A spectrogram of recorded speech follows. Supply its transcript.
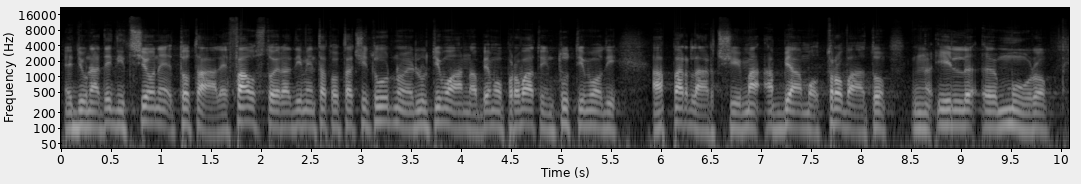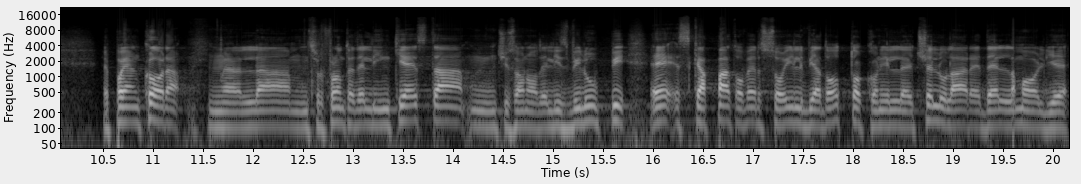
e di una dedizione totale. Fausto era diventato taciturno, nell'ultimo anno abbiamo provato in tutti i modi a parlarci, ma abbiamo trovato mh, il eh, muro. E poi ancora mm, la, mm, sul fronte dell'inchiesta mm, ci sono degli sviluppi, è scappato verso il viadotto con il cellulare della moglie,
